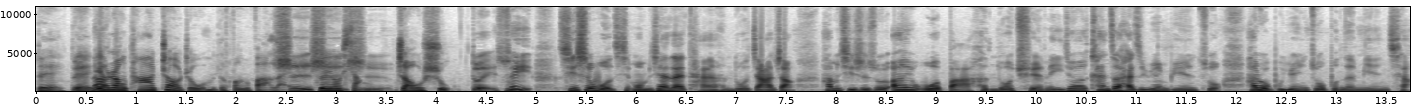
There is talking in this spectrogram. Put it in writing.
对对，对要让他照着我们的方法来，是所以要想是是招数，对，所以其实我现我们现在在谈很多家长，他们其实说，哎，我把很多权利就是看这孩子愿不愿意做，他如果不愿意做，不能勉强。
